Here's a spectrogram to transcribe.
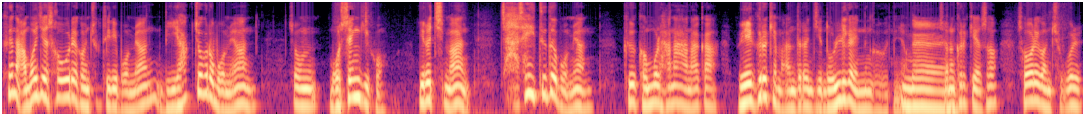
그 나머지 서울의 건축들이 보면 미학적으로 보면 좀 못생기고 이렇지만 자세히 뜯어보면 그 건물 하나하나가 왜 그렇게 만들었는지 논리가 있는 거거든요. 네. 저는 그렇게 해서 서울의 건축을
